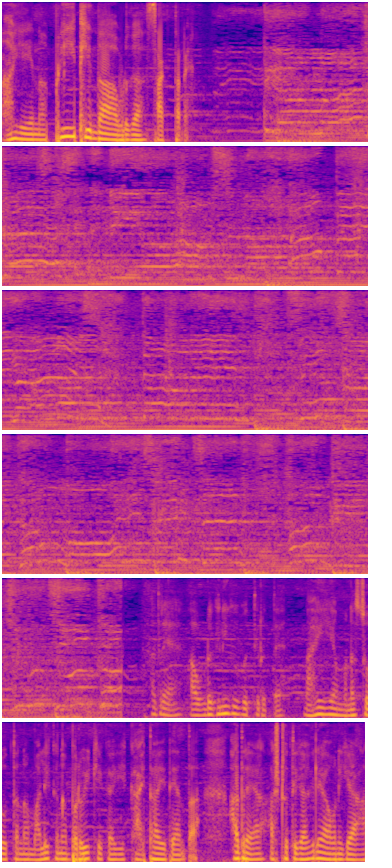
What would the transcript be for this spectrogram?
ನಾಯಿಯನ್ನು ಪ್ರೀತಿಯಿಂದ ಆ ಹುಡುಗ ಸಾಕ್ತಾನೆ. ಆದರೆ ಆ ಹುಡುಗನಿಗೂ ಗೊತ್ತಿರುತ್ತೆ, ನಾಯಿಯ ಮನಸ್ಸು ತನ್ನ ಮಾಲೀಕನ ಬರುವಿಕೆಗಾಗಿ ಕಾಯ್ತಾ ಇದೆ ಅಂತ. ಆದರೆ ಅಷ್ಟೊತ್ತಿಗಾಗಲೇ ಅವನಿಗೆ ಆ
